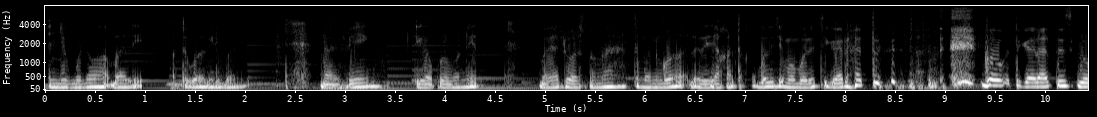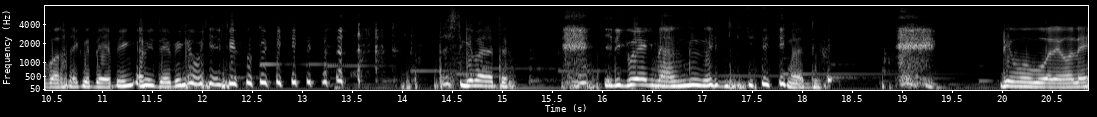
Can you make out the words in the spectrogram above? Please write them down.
Tanjung Benoa Bali waktu gue lagi di Bali diving 30 menit bayar dua setengah. Teman gue dari Jakarta ke Bali cuma baru 300 gue 300 gue paksa ikut diving. Habis diving gak punya duit. Terus gimana tuh? jadi gue yang nanggung aja Waduh. Dia mau boleh oleh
